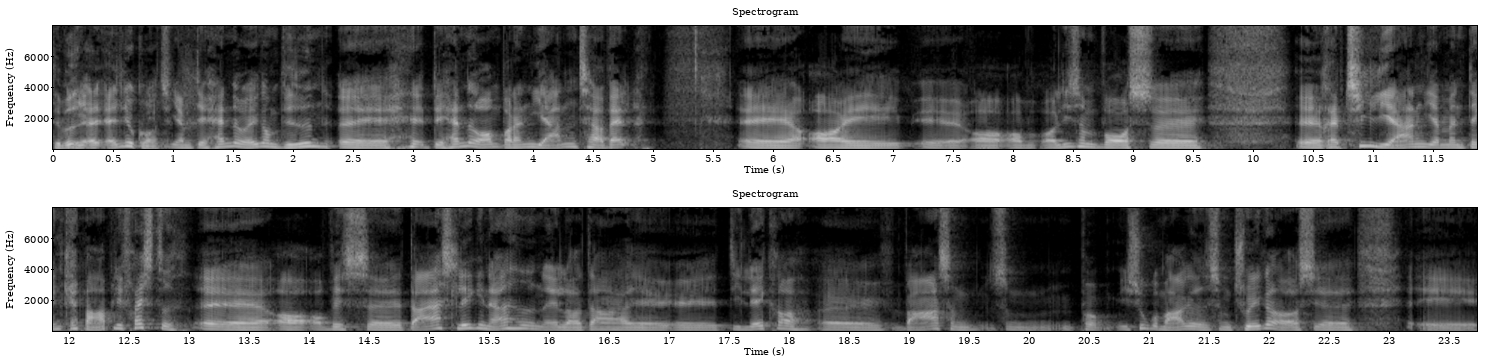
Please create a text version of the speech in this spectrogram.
Det ved ja, alle jo godt. Jamen, det handler jo ikke om viden. Øh, det handler om, hvordan hjernen tager valg. Øh, og, øh, øh, og, og, og ligesom vores... Øh, øh, reptilhjerne, jamen den kan bare blive fristet. Øh, og, og hvis øh, der er slik i nærheden, eller der er øh, de lækre øh, varer som, som på, i supermarkedet, som trigger os, øh, øh,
